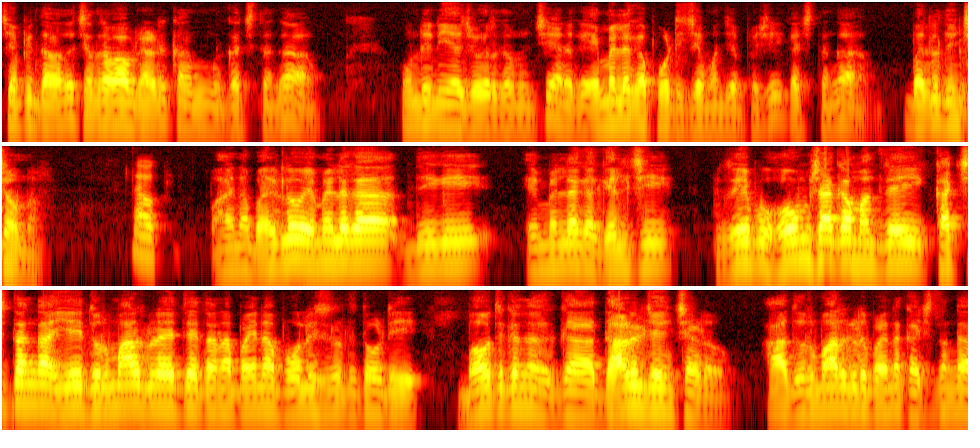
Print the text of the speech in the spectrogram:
చెప్పిన తర్వాత చంద్రబాబు నాయుడు ఖచ్చితంగా ఉండి నియోజకవర్గం నుంచి ఆయనకు ఎమ్మెల్యేగా పోటీ చేయమని చెప్పేసి ఖచ్చితంగా బరిలో దించే ఉన్నారు ఓకే. ఆయన బరిలో ఎమ్మెల్యేగా దిగి ఎమ్మెల్యేగా గెలిచి రేపు హోంశాఖ మంత్రి అయి ఖచ్చితంగా ఏ దుర్మార్గుడైతే తన పైన పోలీసులతోటి భౌతికంగా దాడులు చేయించాడో ఆ దుర్మార్గుడి పైన ఖచ్చితంగా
